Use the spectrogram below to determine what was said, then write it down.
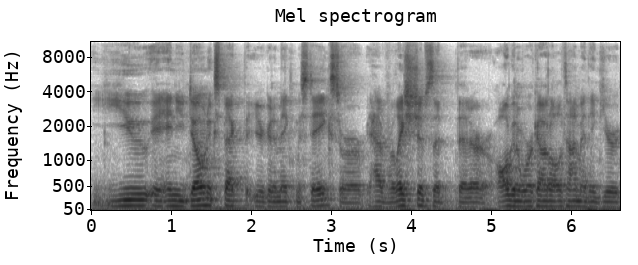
you and you don't expect that you're going to make mistakes or have relationships that, that are all going to work out all the time i think you're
